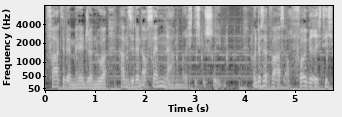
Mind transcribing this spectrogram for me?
fragte der Manager nur, haben Sie denn auch seinen Namen richtig geschrieben? Und deshalb war es auch folgerichtig,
